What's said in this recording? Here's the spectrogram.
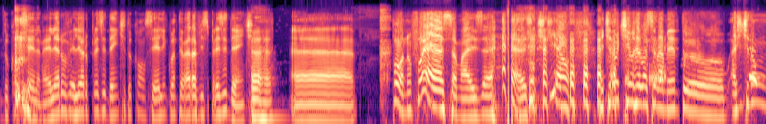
do conselho, né? Ele era o, ele era o presidente do conselho enquanto eu era vice-presidente. Uhum. É, Pô, não foi essa, mas é, a gente tinha um, a gente não tinha um relacionamento, a gente não,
